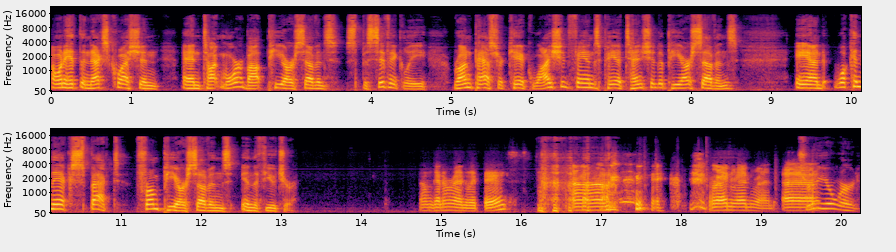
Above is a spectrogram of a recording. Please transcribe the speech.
I want to hit the next question and talk more about PR7s specifically. Run, pass, or kick. Why should fans pay attention to PR7s? And what can they expect from PR7s in the future? I'm going to run with this. Um, run, run, run. Uh, True to your word.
